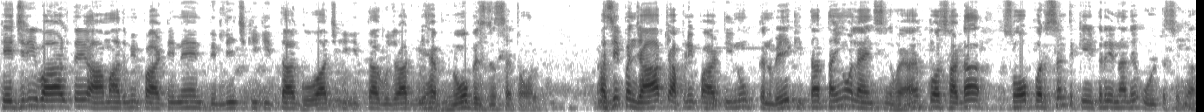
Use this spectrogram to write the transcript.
ਕੇਜਰੀਵਾਲ ਤੇ ਆਮ ਆਦਮੀ ਪਾਰਟੀ ਨੇ ਦਿੱਲੀ 'ਚ ਕੀ ਕੀਤਾ, ਗੋਆ 'ਚ ਕੀ ਕੀਤਾ, Gujarat we have no business at all ਅਸੀਂ ਪੰਜਾਬ 'ਚ ਆਪਣੀ ਪਾਰਟੀ ਨੂੰ ਕਨਵੇ ਕੀਤਾ, ਤਾਂ ਹੀ ਅਲਾਈਅੰਸ ਨਹੀਂ ਹੋਇਆ। ਕੋ ਸਾਡਾ 100% ਕੇਡਰ ਇਹਨਾਂ ਦੇ ਉਲਟ ਸੀਗਾ।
